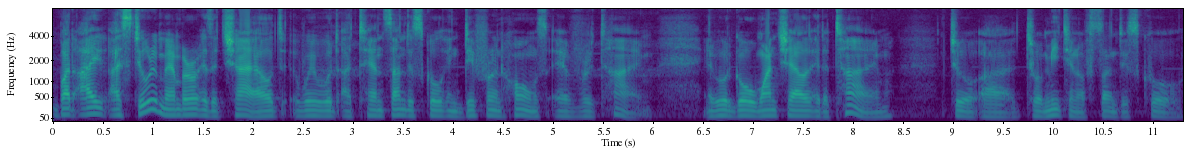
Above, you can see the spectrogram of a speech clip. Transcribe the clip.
but I, I still remember as a child we would attend Sunday school in different homes every time, and we would go one child at a time to uh, to a meeting of Sunday school.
